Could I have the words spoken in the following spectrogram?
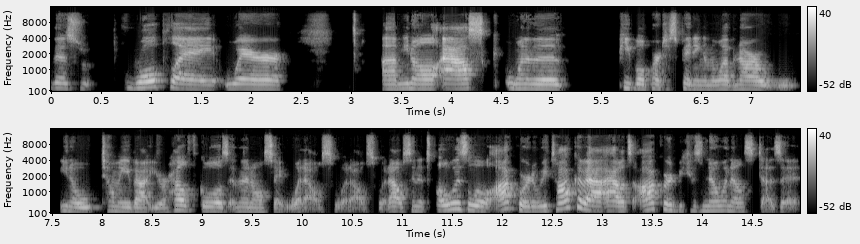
this role play where um, you know I'll ask one of the people participating in the webinar you know tell me about your health goals and then i'll say what else what else what else and it's always a little awkward and we talk about how it's awkward because no one else does it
